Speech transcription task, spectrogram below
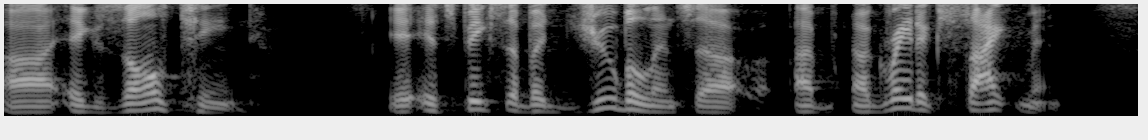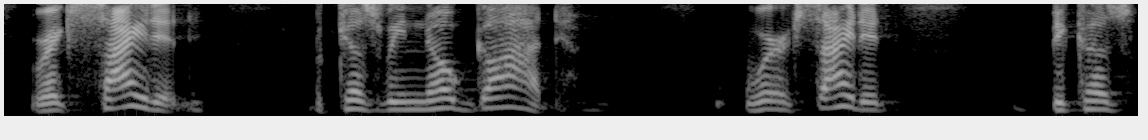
uh, exulting, it, it, speaks of a jubilance, a, a, a great excitement. We're excited because we know God. We're excited because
